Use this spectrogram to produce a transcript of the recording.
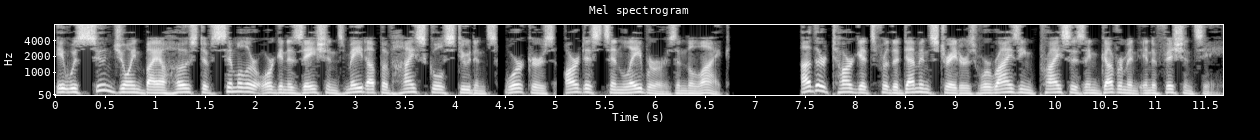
It was soon joined by a host of similar organizations made up of high school students, workers, artists and laborers and the like. Other targets for the demonstrators were rising prices and government inefficiency.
